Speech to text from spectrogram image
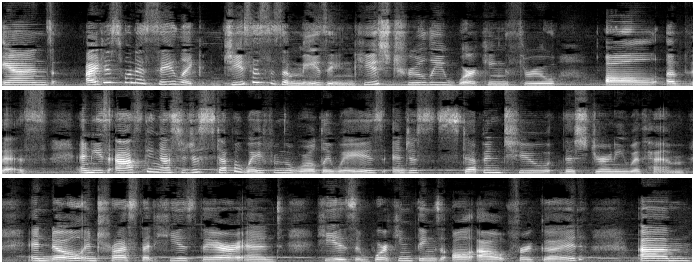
And I just want to say, like, Jesus is amazing. He is truly working through all of this. And He's asking us to just step away from the worldly ways and just step into this journey with Him and know and trust that He is there and He is working things all out for good. Um,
